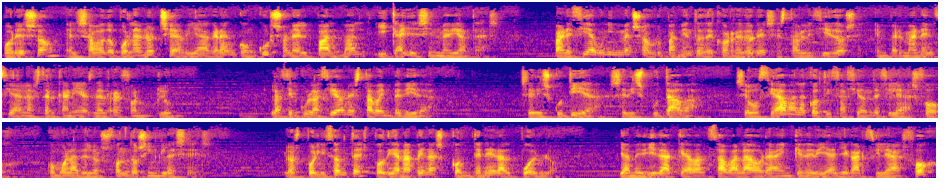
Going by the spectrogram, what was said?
Por eso, el sábado por la noche había gran concurso en el Pall Mall y calles inmediatas. Parecía un inmenso agrupamiento de corredores establecidos en permanencia en las cercanías del Reform Club. La circulación estaba impedida. Se discutía, se disputaba, se voceaba la cotización de Phileas Fogg, como la de los fondos ingleses. Los polizontes podían apenas contener al pueblo, y a medida que avanzaba la hora en que debía llegar Phileas Fogg,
